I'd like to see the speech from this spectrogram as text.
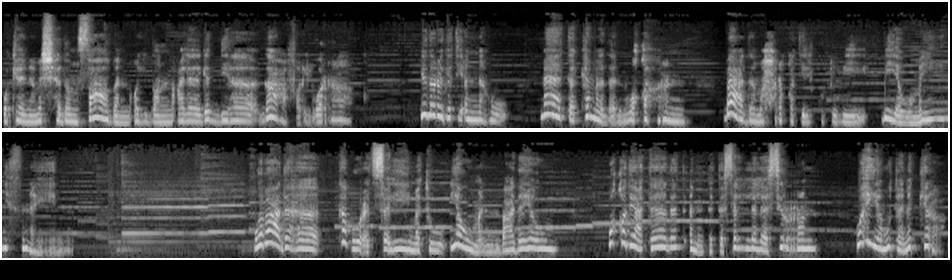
وكان مشهدا صعبا أيضا على جدها جعفر الوراق لدرجة أنه مات كمدا وقهرا بعد محرقة الكتب بيومين اثنين. وبعدها كبرت سليمة يوما بعد يوم وقد اعتادت أن تتسلل سرا وهي متنكرة.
